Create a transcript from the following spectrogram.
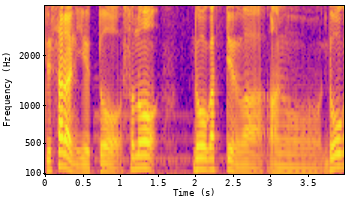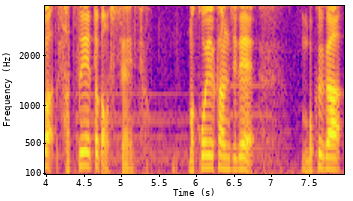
でさらに言うとその動画っていうのはあの動画撮影とかもしてないんですよ。まあ、こういう感じで僕が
